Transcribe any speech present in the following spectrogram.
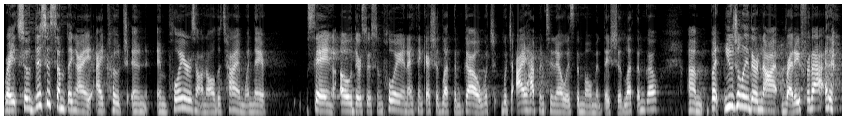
Right? So this is something I, I coach in, employers on all the time when they're saying, oh, there's this employee and I think I should let them go, which, which I happen to know is the moment they should let them go. Um, but usually they're not ready for that.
